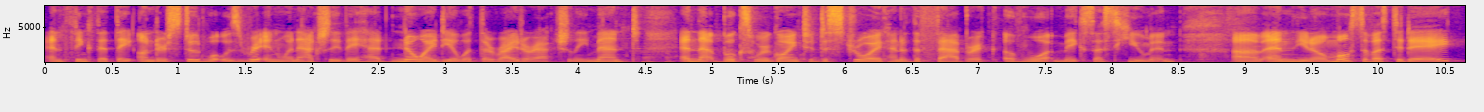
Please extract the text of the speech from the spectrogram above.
and think that they understood what was written when actually they had no idea what the writer actually meant and that books were going to destroy kind of the fabric of what makes us human. Um, and, you know, most of us today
